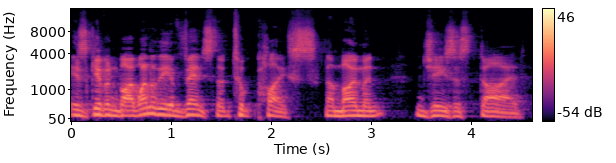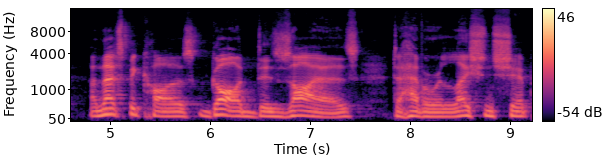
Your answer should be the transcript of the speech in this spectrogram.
is given by one of the events that took place the moment Jesus died. And that's because God desires to have a relationship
